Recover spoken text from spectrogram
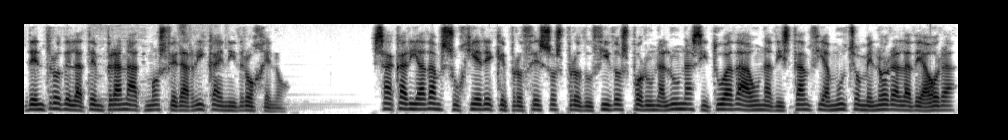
dentro de la temprana atmósfera rica en hidrógeno. Zachary Adams sugiere que procesos producidos por una luna situada a una distancia mucho menor a la de ahora,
